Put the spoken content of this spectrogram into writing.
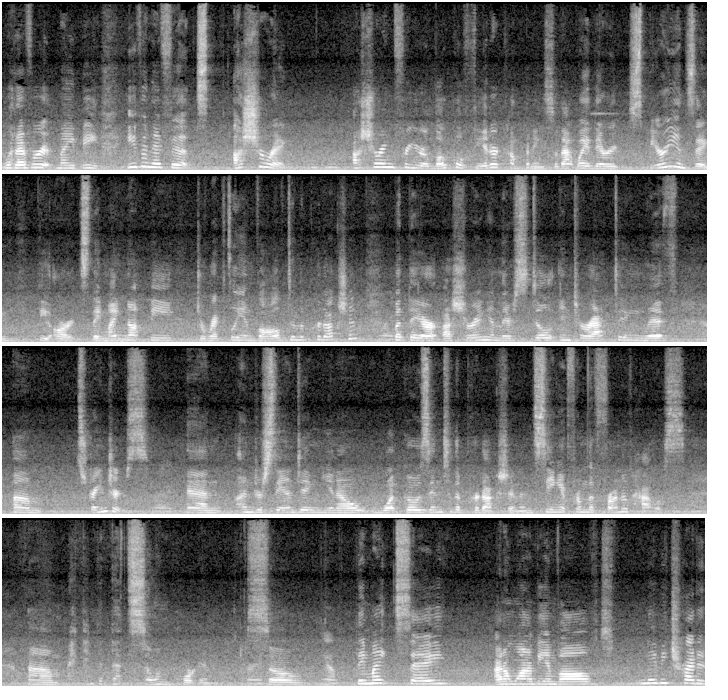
whatever it may be. Even if it's ushering, ushering for your local theater company so that way they're experiencing the arts they might not be directly involved in the production Right. but they are ushering and they're still interacting with um, strangers Right. and understanding you know what goes into the production and seeing it from the front of house um, i think that that's so important Right. so Yeah. they might say i don't want to be involved maybe try to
